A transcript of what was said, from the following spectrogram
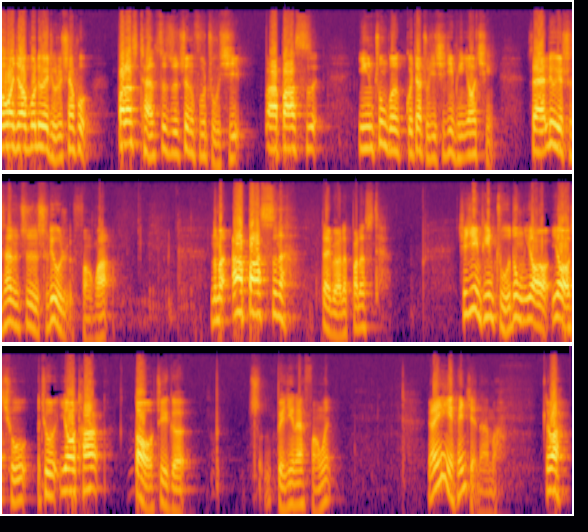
国外交部六月九日宣布，巴勒斯坦自治政府主席阿巴斯。因中国国家主席习近平邀请，在六月十三日至十六日访华。那么阿巴斯呢，代表了巴勒斯坦。习近平主动要要求，就邀他到这个北京来访问。原因也很简单嘛，对吧？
